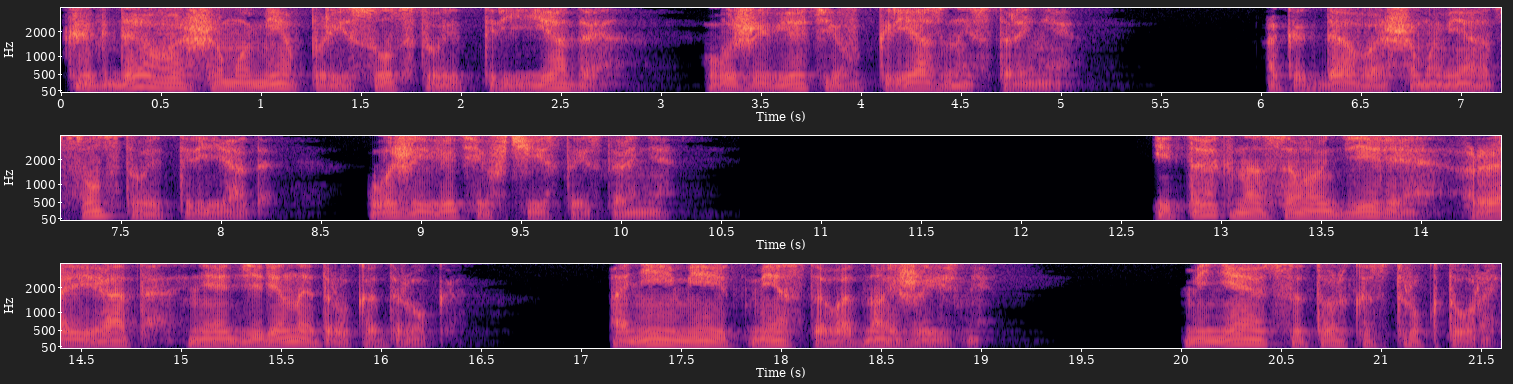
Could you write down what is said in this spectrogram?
Когда в вашем уме присутствует три яда, вы живете в грязной стране. А когда в вашем уме отсутствует триада, вы живете в чистой стране. Итак, на самом деле рай и ад не отделены друг от друга. Они имеют место в одной жизни. Меняются только структуры.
